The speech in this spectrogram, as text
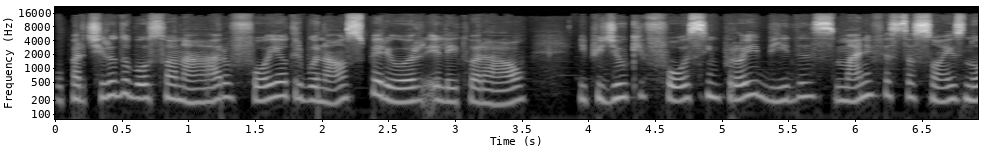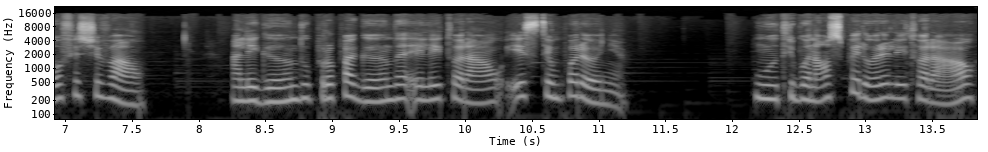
O partido do Bolsonaro foi ao Tribunal Superior Eleitoral e pediu que fossem proibidas manifestações no festival, alegando propaganda eleitoral extemporânea. O Tribunal Superior Eleitoral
